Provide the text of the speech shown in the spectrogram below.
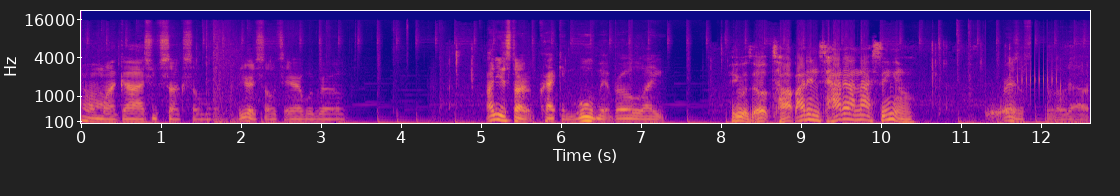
Oh my gosh, you suck so much. You're so terrible, bro. I need to start cracking movement, bro. Like. He was up top. I didn't. How did I not see him? Where's the loadout?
